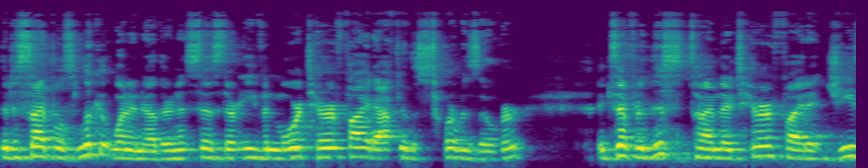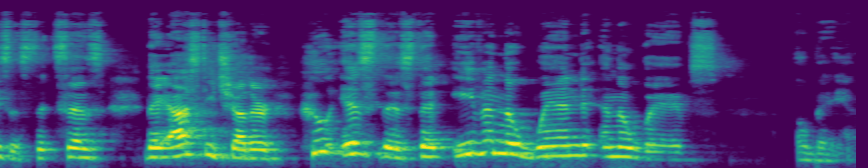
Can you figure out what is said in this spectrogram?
the disciples look at one another, and it says they're even more terrified after the storm is over. Except for this time, they're terrified at Jesus. that says they asked each other, Who is this that even the wind and the waves obey him?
